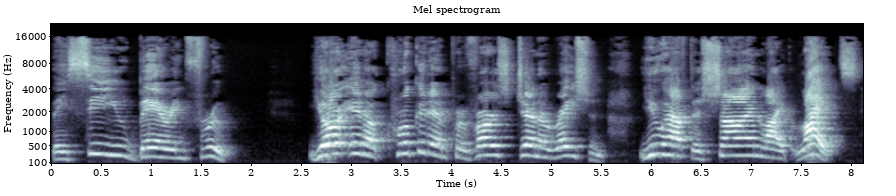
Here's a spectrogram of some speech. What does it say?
They see you bearing fruit. You're in a crooked and perverse generation. You have to shine like lights,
